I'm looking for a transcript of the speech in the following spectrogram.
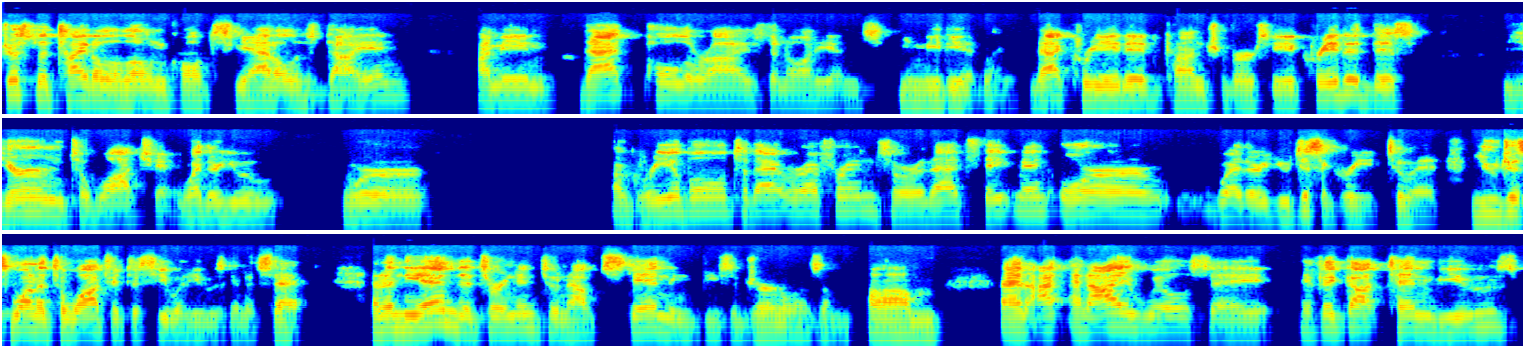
just the title alone called Seattle is Dying. I mean, that polarized an audience immediately. That created controversy. It created this yearn to watch it, whether you were agreeable to that reference or that statement or whether you disagreed to it you just wanted to watch it to see what he was going to say. And in the end it turned into an outstanding piece of journalism. Um, and i and i will say if it got 10 views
